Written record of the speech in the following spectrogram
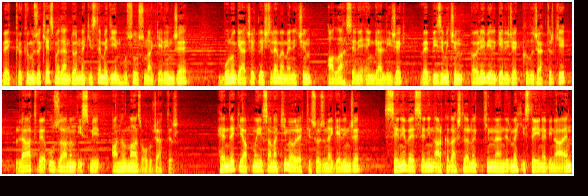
ve kökümüzü kesmeden dönmek istemediğin hususuna gelince, bunu gerçekleştirememen için Allah seni engelleyecek ve bizim için öyle bir gelecek kılacaktır ki, Lat ve Uzza'nın ismi anılmaz olacaktır. Hendek yapmayı sana kim öğretti sözüne gelince, seni ve senin arkadaşlarını kinlendirmek isteğine binaen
